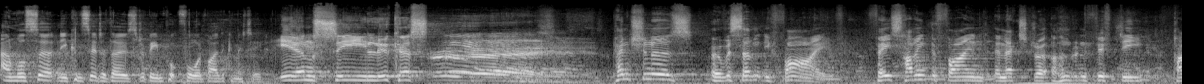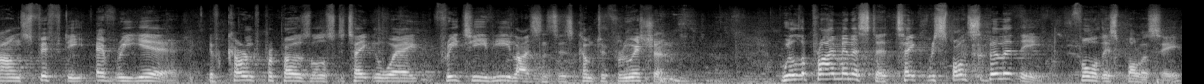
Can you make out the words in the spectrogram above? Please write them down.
and will certainly consider those that have been put forward by the committee. Ian C. Lucas. Pensioners over 75 face having to find an extra £150.50 every year if current proposals to take away free TV licences come to fruition. Will the Prime Minister take responsibility for this policy,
